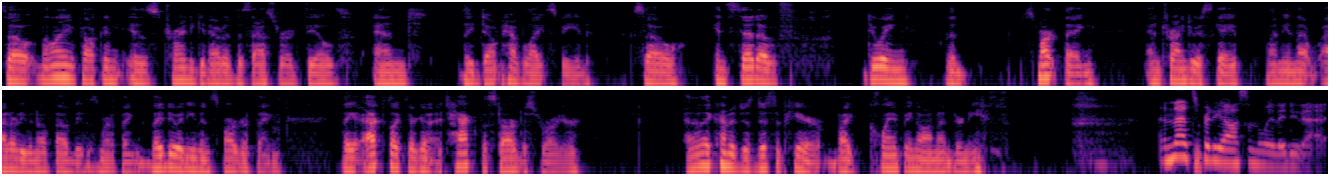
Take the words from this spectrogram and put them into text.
So Millennium Falcon is trying to get out of this asteroid field, and they don't have light speed. So instead of doing the smart thing and trying to escape, I mean that I don't even know if that would be the smart thing. They do an even smarter thing. They act like they're going to attack the star destroyer, and then they kind of just disappear by clamping on underneath. And that's pretty awesome the way they do that.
